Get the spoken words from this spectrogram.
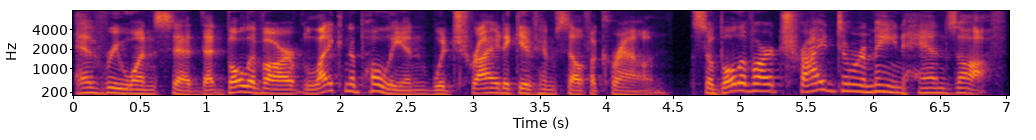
Everyone said that Bolivar, like Napoleon, would try to give himself a crown. So Bolivar tried to remain hands off.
